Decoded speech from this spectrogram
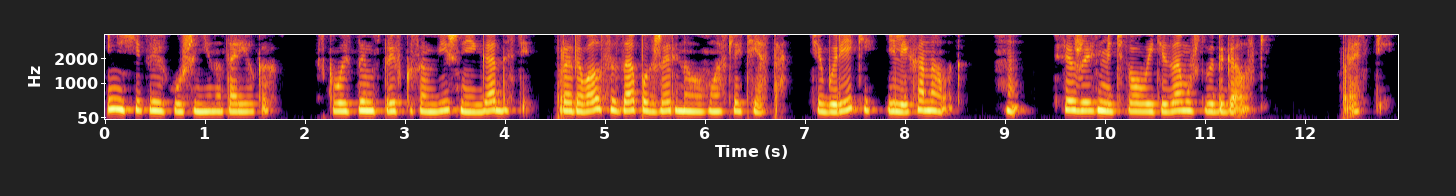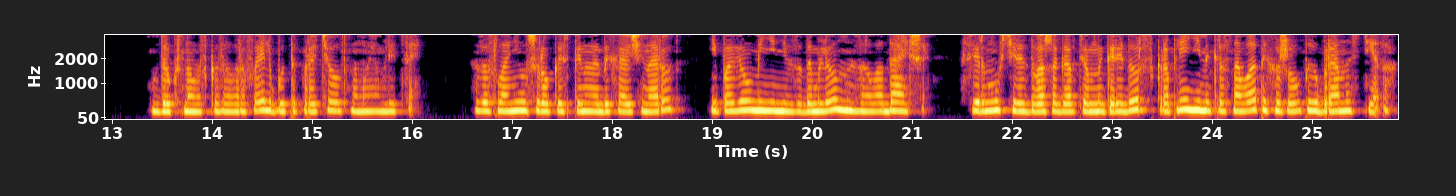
и нехитрые кушанья на тарелках. Сквозь дым с привкусом вишни и гадости прорывался запах жареного в масле теста, чебуреки или их аналог. Хм, всю жизнь мечтал выйти замуж в забегаловке. «Прости», — вдруг снова сказал Рафаэль, будто прочел это на моем лице. Заслонил широкой спиной отдыхающий народ и повел меня не в задымленный зал, а дальше, свернув через два шага в темный коридор с краплениями красноватых и желтых бран на стенах.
